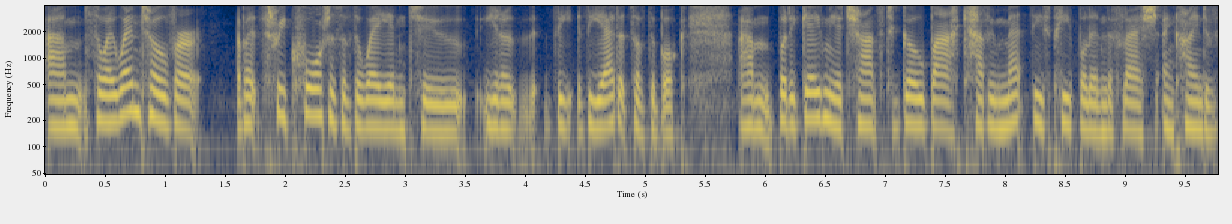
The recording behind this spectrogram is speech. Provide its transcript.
Um, so I went over about three quarters of the way into you know the the, the edits of the book, um, but it gave me a chance to go back, having met these people in the flesh, and kind of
